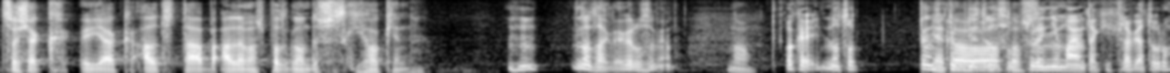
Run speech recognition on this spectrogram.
coś jak, jak Alt Tab, ale masz podglądy wszystkich okien. Mhm. No tak, tak, rozumiem. No. Okej, okay, no to ten nie, skrypt jest dla osób, to... które nie mają takich klawiatur.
